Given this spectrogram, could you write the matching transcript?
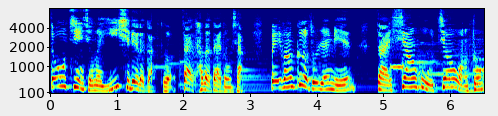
都进行了一系列的改革。在他的带动下，北方各族人民在相互交往中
